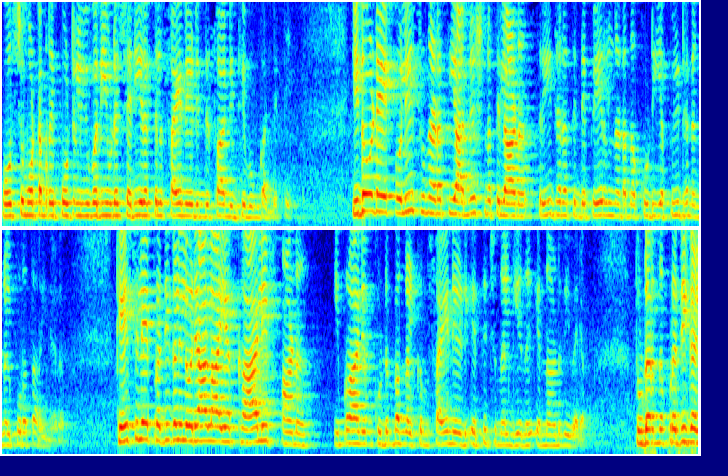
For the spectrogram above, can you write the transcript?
പോസ്റ്റ്മോർട്ടം റിപ്പോർട്ടിൽ യുവതിയുടെ ശരീരത്തിൽ സയനൈഡിന്റെ സാന്നിധ്യവും കണ്ടെത്തി. ഇതോടെ പോലീസ് നടത്തിയ അന്വേഷണത്തിലാണ് സ്ത്രീധനത്തിന്റെ പേരിൽ നടന്ന കൊടിയ പീഡനങ്ങൾ പുറത്തറിഞ്ഞത്. കേസിലെ പ്രതികളിൽ ഒരാളായ ഖാലിഫ് ആണ് ഇമ്രാനും കുടുംബങ്ങൾക്കും സയനൈഡ് എത്തിച്ചു നൽകിയത് എന്നാണ് വിവരം. തുടർന്ന് പ്രതികൾ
